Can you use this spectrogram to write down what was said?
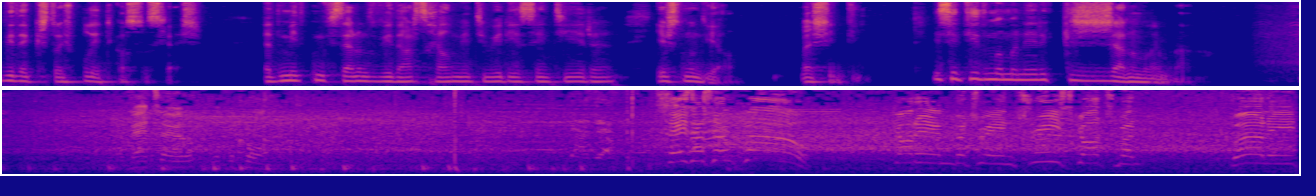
devido a questões político-sociais. Admito que me fizeram duvidar se realmente eu iria sentir eh, este Mundial, mas senti. E senti de uma maneira que já não me lembrava. Cesar Sampaio got in between three Scotsmen. Burley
